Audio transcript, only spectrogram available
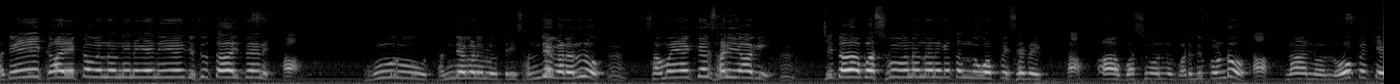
ಅದೇ ಕಾಯಕವನ್ನು ನಿನಗೆ ನಿಯೋಜಿಸುತ್ತಾ ಇದ್ದೇನೆ. ಮೂರು ಸಂಧ್ಯಗಳಲ್ಲೂ ತ್ರಿಸಂಧ್ಯಗಳಲ್ಲೂ. ಸಮಯಕ್ಕೆ ಸರಿಯಾಗಿ. ಚಿತಾಭಸ್ಮವನ್ನು ನನಗೆ ತಂದು ಒಪ್ಪಿಸಬೇಕು. ಆ ಬಸ್ವನ್ನು ಪಡೆದುಕೊಂಡು ನಾನು ಲೋಕಕ್ಕೆ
